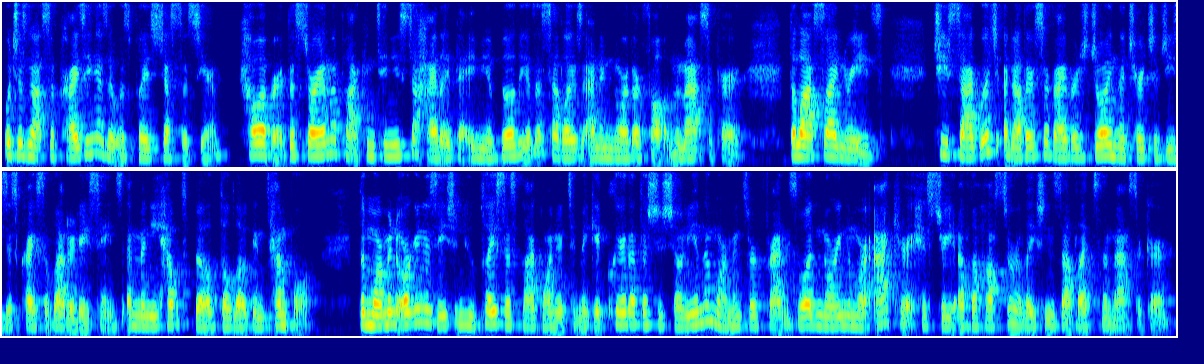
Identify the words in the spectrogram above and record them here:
which is not surprising as it was placed just this year. However, the story on the plaque continues to highlight the amiability of the settlers and ignore their fault in the massacre. The last line reads, Chief Sagwitch and other survivors joined the Church of Jesus Christ of Latter-day Saints, and many helped build the Logan Temple. The Mormon organization who placed this plaque wanted to make it clear that the Shoshone and the Mormons were friends while ignoring the more accurate history of the hostile relations that led to the massacre.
